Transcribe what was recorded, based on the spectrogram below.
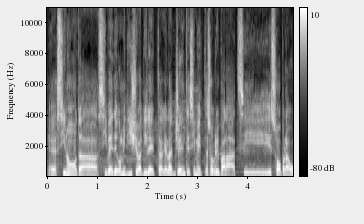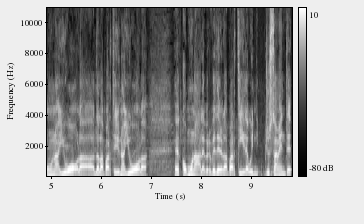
eh, si nota, si vede come diceva Diletta che la gente si mette sopra i palazzi, sopra una aiuola, dalla parte di una aiuola eh, comunale per vedere la partita, quindi giustamente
